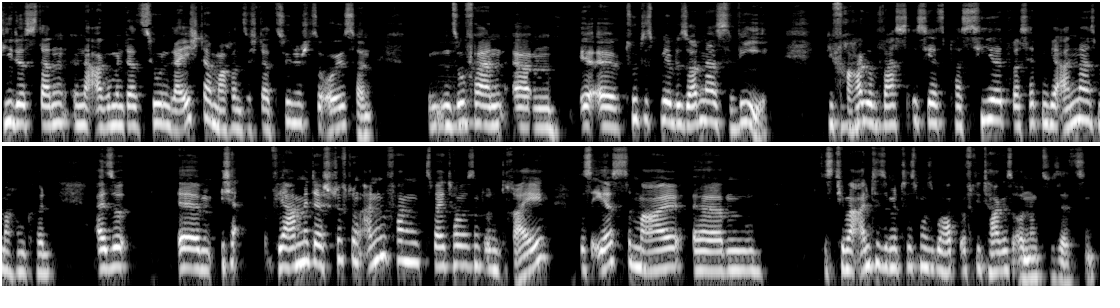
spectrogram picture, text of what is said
die das dann in der Argumentation leichter machen, sich da zynisch zu äußern. Und mhm. insofern ähm, äh, äh, tut es mir besonders weh, die Frage, was ist jetzt passiert, was hätten wir anders machen können. Also ähm, ich, wir haben mit der Stiftung angefangen 2003, das erste Mal ähm, das Thema Antisemitismus überhaupt auf die Tagesordnung zu setzen.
